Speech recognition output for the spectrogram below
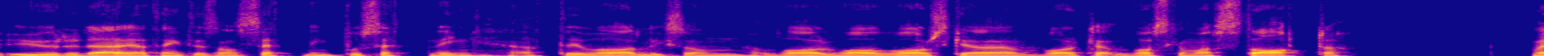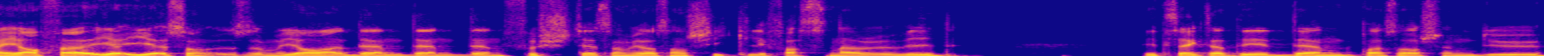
ur det der. Jeg tenkte setning sättning på setning. At det var liksom, var, var, var, skal, var, ka- skal man starte? Men jeg, jeg, jag, som, som jeg, den, den, den første som jeg sånn skikkelig fastner vid. Det er ikke sikkert at det er den passasjen du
